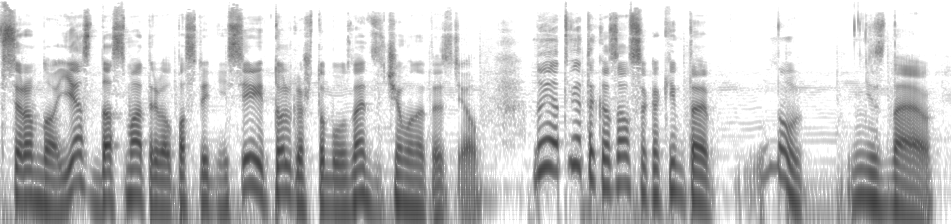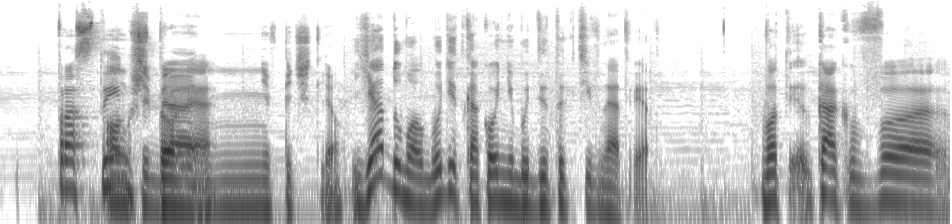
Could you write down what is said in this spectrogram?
все равно я досматривал последние серии только чтобы узнать, зачем он это сделал. Ну и ответ оказался каким-то, ну, не знаю, простым, он что тебя ли. не впечатлил. Я думал, будет какой-нибудь детективный ответ. Вот как в, в-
